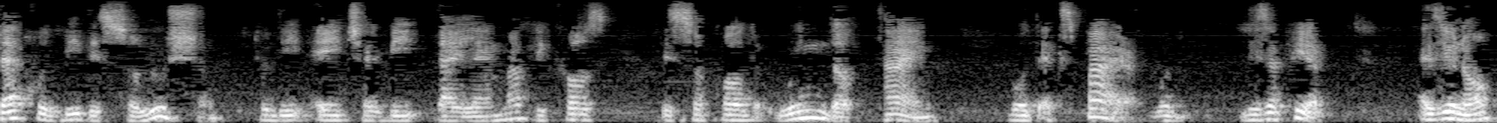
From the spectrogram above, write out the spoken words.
that would be the solution to the HIV dilemma because the so-called window time would expire, would disappear. As you know,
